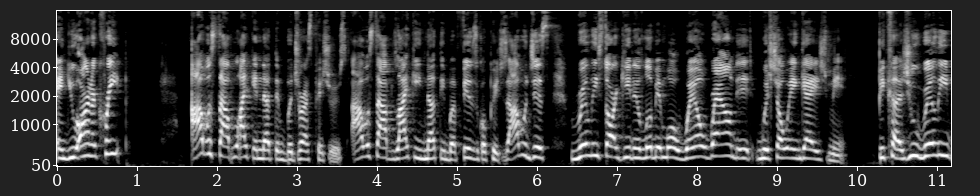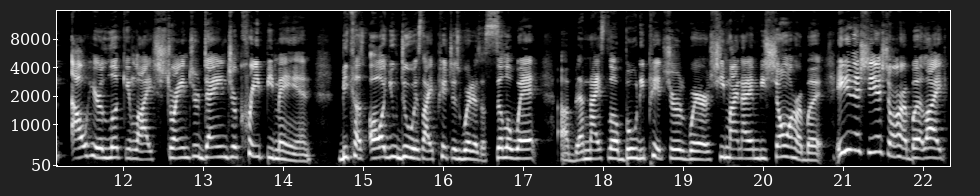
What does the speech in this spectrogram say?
and you aren't a creep, I would stop liking nothing but dress pictures. I would stop liking nothing but physical pictures. I would just really start getting a little bit more well rounded with your engagement because you really out here looking like stranger danger creepy man because all you do is like pictures where there's a silhouette a, a, nice little booty picture where she might not even be showing her but even if she is showing her but like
